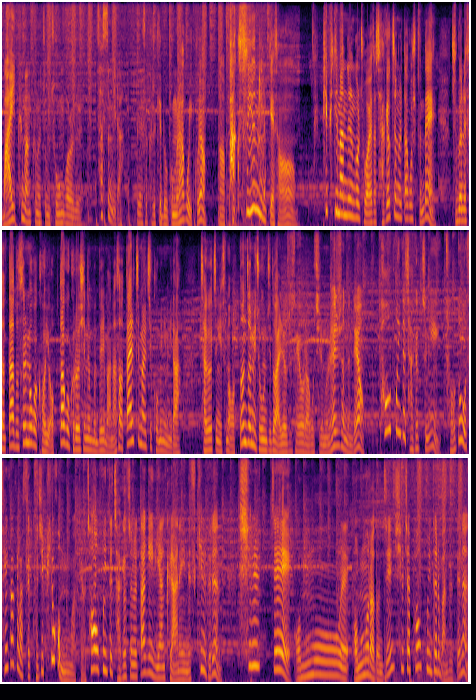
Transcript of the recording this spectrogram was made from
마이크만큼은 좀 좋은 거를 샀습니다. 그래서 그렇게 녹음을 하고 있고요. 어, 박수윤님께서 PPT 만드는 걸 좋아해서 자격증을 따고 싶은데 주변에선 따도 쓸모가 거의 없다고 그러시는 분들이 많아서 딸지 말지 고민입니다. 자격증이 있으면 어떤 점이 좋은지도 알려주세요 라고 질문을 해주셨는데요. 파워포인트 자격증이 저도 생각해 봤을 때 굳이 필요가 없는 것 같아요. 파워포인트 자격증을 따기 위한 그 안에 있는 스킬들은 실제 업무의 업무라든지 실제 파워포인트를 만들 때는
